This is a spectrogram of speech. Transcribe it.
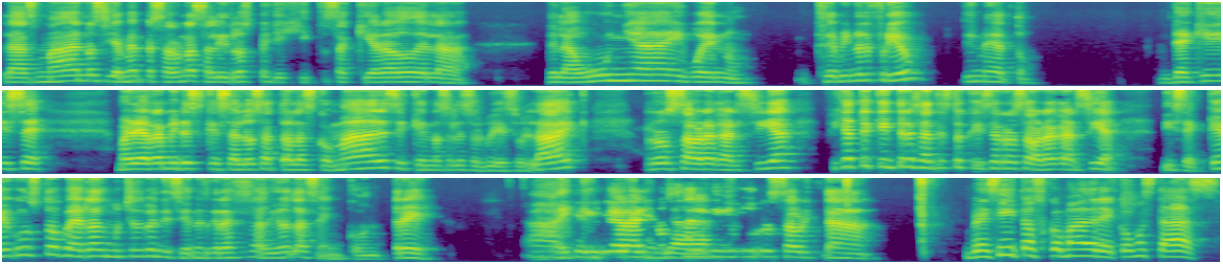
las manos y ya me empezaron a salir los pellejitos aquí al lado de la, de la uña y bueno, se vino el frío de inmediato. De aquí dice María Ramírez que saludos a todas las comadres y que no se les olvide su like. Rosaura García, fíjate qué interesante esto que dice Rosaura García. Dice, qué gusto verlas, muchas bendiciones, gracias a Dios las encontré. Ay, qué, caray, no salimos, ahorita. Besitos, comadre, ¿cómo estás?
